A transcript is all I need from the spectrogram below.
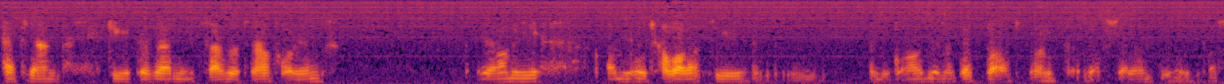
72.450 forint, ami, ami hogyha valaki mondjuk albérletet tart fönt, az azt jelenti, hogy azt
